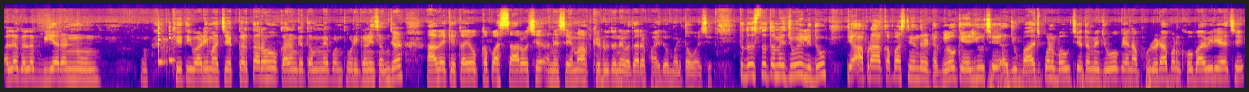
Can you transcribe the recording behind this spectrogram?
અલગ અલગ બિયારણનું ખેતીવાડીમાં ચેક કરતા રહો, કારણ કે તમને પણ થોડી ઘણી સમજણ આવે કે કયો કપાસ સારો છે અને શેમાં ખેડૂતોને વધારે ફાયદો મળતો હોય છે. તો દોસ્તો, તમે જોઈ લીધું કે આપણા કપાસની અંદર ઢગલો કેર્યું છે, હજુ બાજ પણ બહુ છે. તમે જુઓ કે એના ફૂલડા પણ ખૂબ આવી રહ્યા છે.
